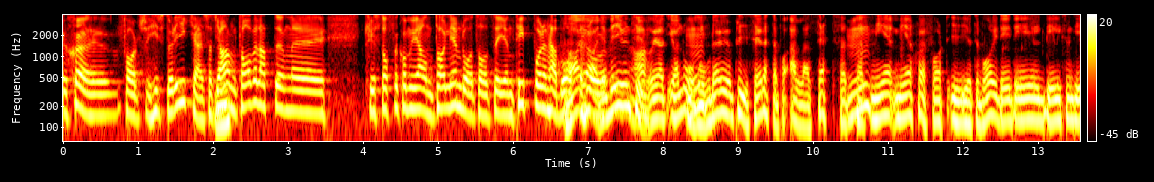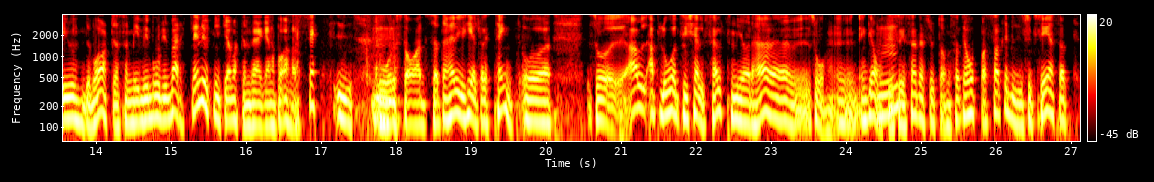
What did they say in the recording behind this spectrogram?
eh, sjöfartshistorik här. Så att jag Mm. antar väl att den eh, Kristoffer kommer ju antagligen då ta sig en titt på den här Ja, båten. ja, det och- blir ju en tur. ja. Och jag, jag lovordar ju och prisar ju detta på alla sätt. För att, för Mm. att mer, mer sjöfart i Göteborg, det, det, det, är liksom, det är ju underbart. Alltså, vi, vi borde ju verkligen utnyttja vattenvägarna på alla sätt i Mm. vår stad. Så att det här är ju helt rätt tänkt. Och, så all applåd till Källfält som gör det här eh, så. eh, En gratisresa Mm. dessutom. Så att jag hoppas att det blir succé så att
